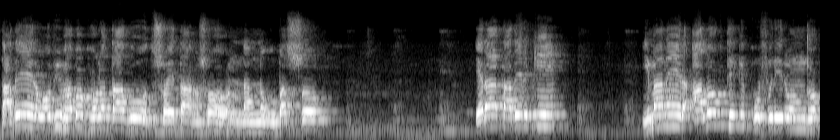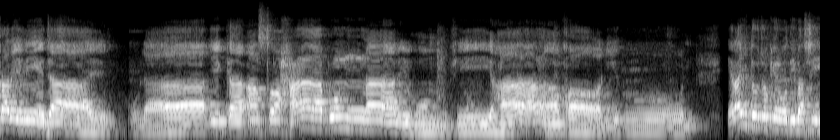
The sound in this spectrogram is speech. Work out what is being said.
তাদের অভিভাবক হলো তাগুত, শয়তান সহ অন্যান্য উপাস্য। এরা তাদেরকে ইমানের আলোক থেকে কুফরির অন্ধকারে নিয়ে যায়। উলাইকা আসহাবুন নারি হুম ফিহা খালিদুন এরাই দোজকের অধিবাসী,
